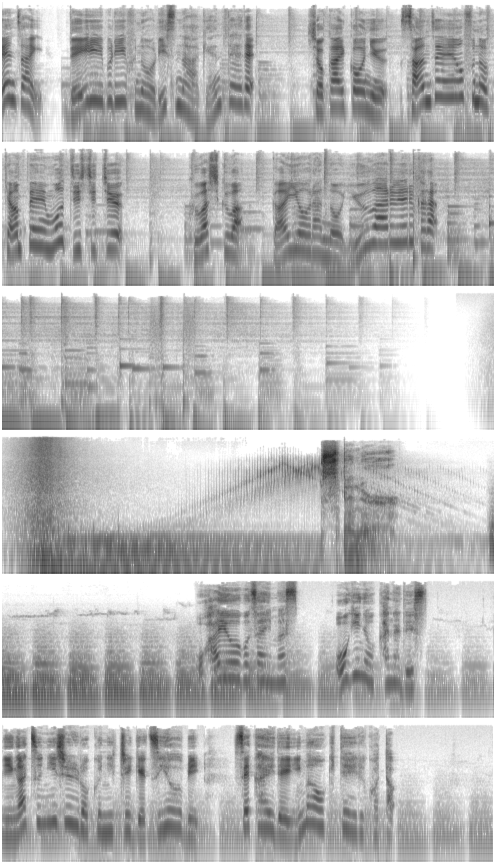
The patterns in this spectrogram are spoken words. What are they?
現在デイリーブリーフのリスナー限定で初回購入3000円オフのキャンペーンを実施中。詳しくは概要欄の URL から。おはようございます。荻野かなです。2月26日月曜日世界で今起きていること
